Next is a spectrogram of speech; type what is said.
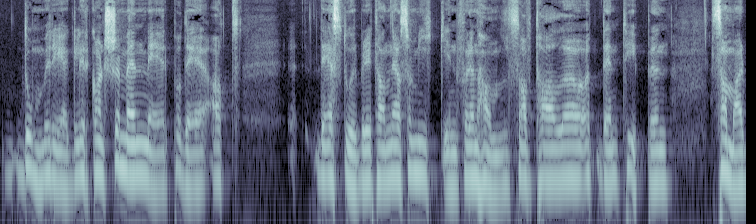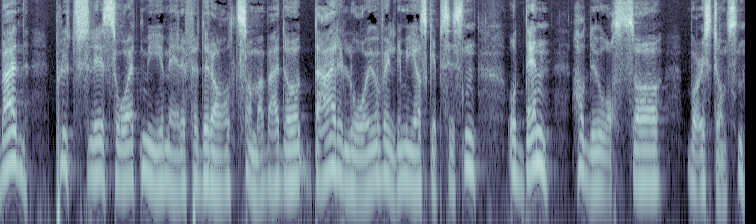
dumme regler, kanskje, men mer på det at det Storbritannia som gikk inn for en handelsavtale og den typen samarbeid, plutselig så et mye mer føderalt samarbeid. Og der lå jo veldig mye av skepsisen. Og den hadde jo også Boris Johnson.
